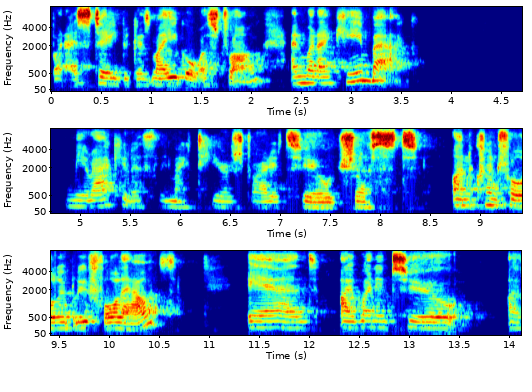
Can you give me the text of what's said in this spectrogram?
but i stayed because my ego was strong. And when i came back miraculously my tears started to just uncontrollably fall out. And i went into a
